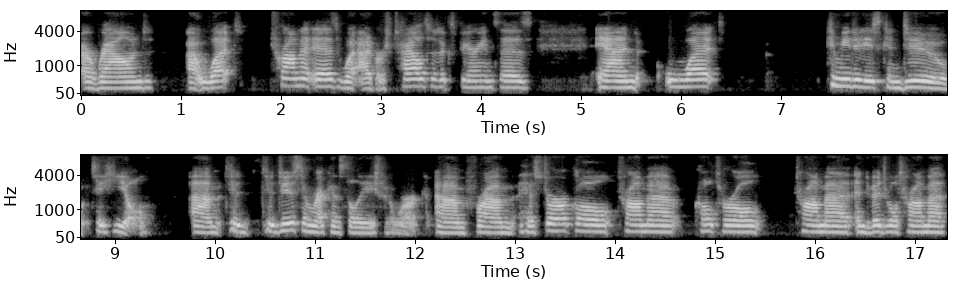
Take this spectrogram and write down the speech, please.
around uh, what trauma is, what adverse childhood experiences, and what communities can do to heal, um, to, to do some reconciliation work um, from historical trauma, cultural trauma, individual trauma.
